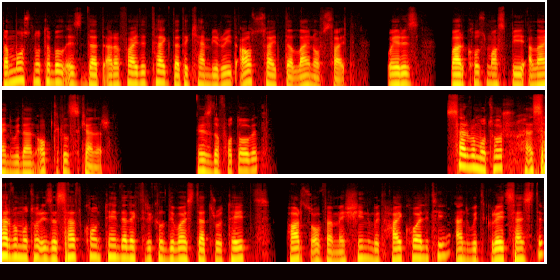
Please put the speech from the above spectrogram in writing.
The most notable is that RFID tag data can be read outside the line of sight, whereas barcodes must be aligned with an optical scanner. Here's the photo of it. Servo motor. A servo motor is a self-contained electrical device that rotates parts of a machine with high quality and with great sensitive.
